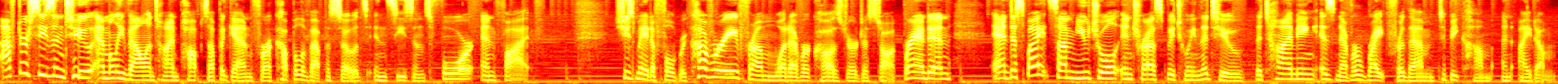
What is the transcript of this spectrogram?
After season two, Emily Valentine pops up again for a couple of episodes in seasons four and five. She's made a full recovery from whatever caused her to stalk Brandon, and despite some mutual interest between the two, the timing is never right for them to become an item.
